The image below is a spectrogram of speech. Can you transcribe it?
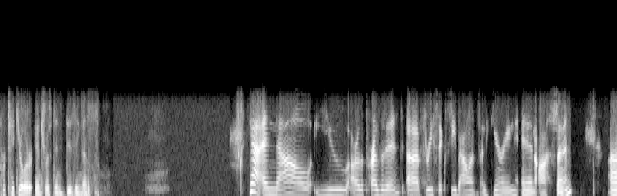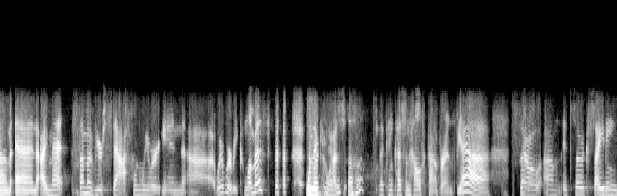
particular interest in dizziness. Yeah, and now you are the president of 360 Balance and Hearing in Austin. Um, and I met some of your staff when we were in uh where were we? Columbus. we were in Columbus. Uh huh. The Concussion Health Conference. Yeah. So um, it's so exciting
